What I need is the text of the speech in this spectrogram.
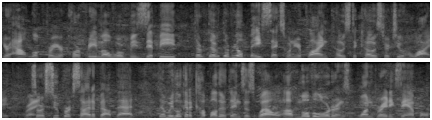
your outlook for your corporate email will be zippy. The, the, the, real basics when you're flying coast to coast or to Hawaii. Right. So we're super excited about that. Then we look at a couple other things as well. Uh, mobile ordering is one great example.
